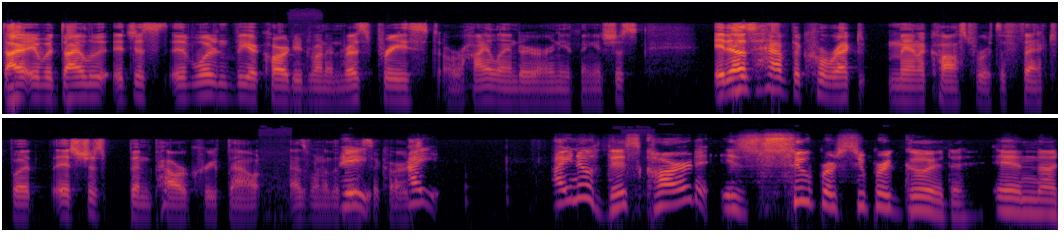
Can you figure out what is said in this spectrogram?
di- it would dilute. It just it wouldn't be a card you'd run in Res Priest or Highlander or anything. It's just it does have the correct mana cost for its effect, but it's just been power creeped out as one of the Hey, basic cards. I I know this card is super super good in uh,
